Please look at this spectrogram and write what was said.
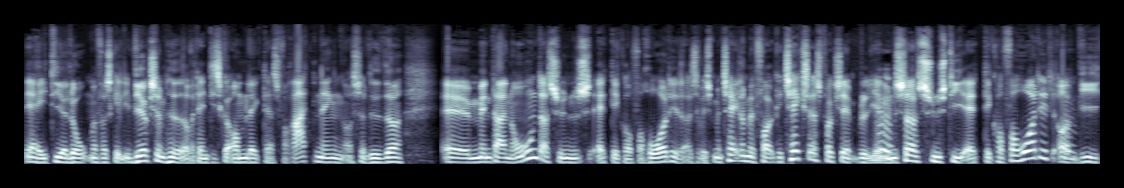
er i dialog med forskellige virksomheder, hvordan de skal omlægge deres forretning osv. Øh, men der er nogen, der synes, at det går for hurtigt. Altså hvis man taler med folk i Texas for eksempel, jamen, mm. så synes de, at det går for hurtigt, og mm. vi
